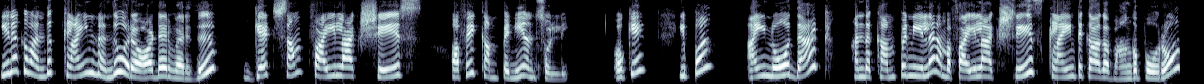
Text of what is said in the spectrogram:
எனக்கு வந்து கிளைண்ட் வந்து ஒரு ஆர்டர் வருது. Get some five lakh shares of a கம்பெனின்னு சொல்லி. ஓகே இப்போ ஐ நோ தட் அந்த கம்பெனியில் நம்ம ஃபைவ் லேக் ஷேர்ஸ் கிளைண்ட்டுக்காக வாங்க போகிறோம்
